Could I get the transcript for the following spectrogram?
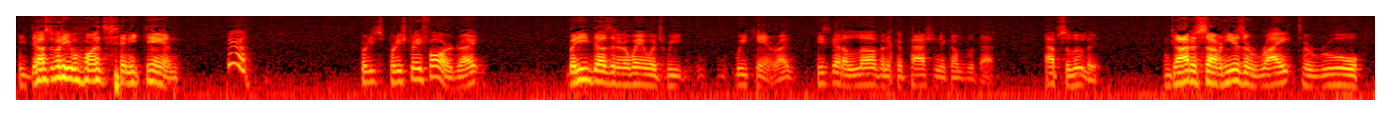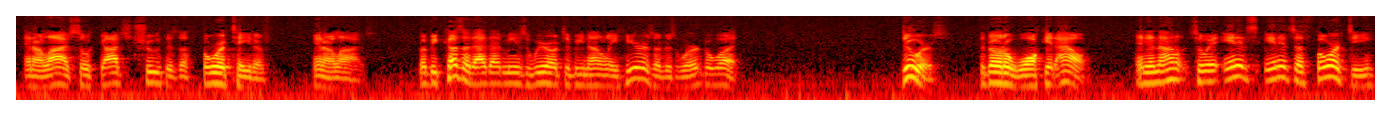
He does what he wants and he can. Yeah, Pretty, pretty straightforward, right? But he does it in a way in which we, we can't, right? He's got a love and a compassion that comes with that. Absolutely. God is sovereign. He has a right to rule in our lives. So God's truth is authoritative in our lives. But because of that, that means we are to be not only hearers of his word, but what? Doers. To be able to walk it out. And then so in its in its authority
